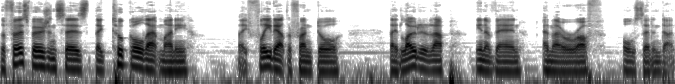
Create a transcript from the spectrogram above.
The first version says they took all that money, they fleed out the front door, they loaded it up in a van, and they were off, all said and done.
